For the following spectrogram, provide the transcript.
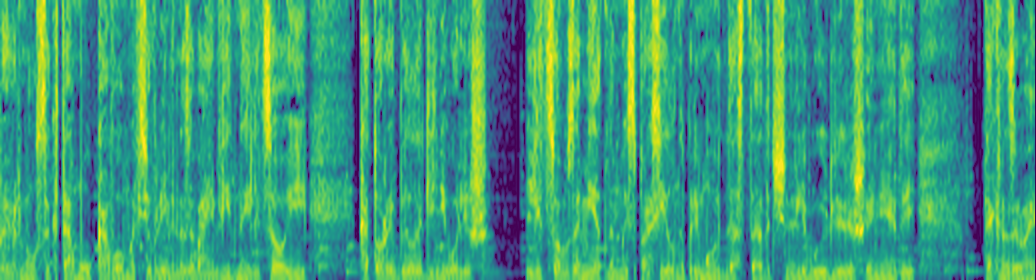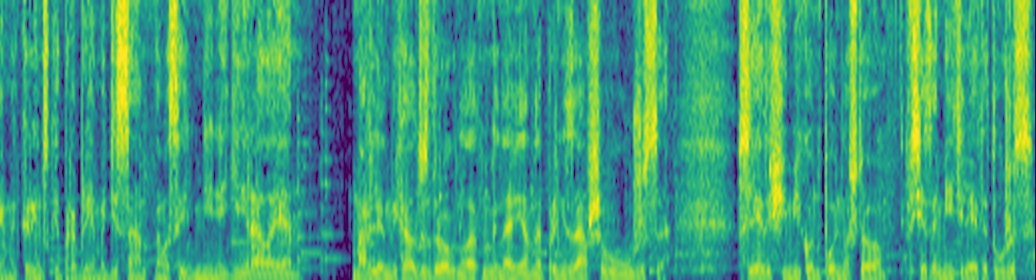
повернулся к тому, кого мы все время называем видное лицо, и которое было для него лишь лицом заметным, и спросил напрямую, достаточно ли будет для решения этой так называемой крымской проблемы десантного соединения генерала Н. Марлен Михайлович вздрогнул от мгновенно пронизавшего ужаса. В следующий миг он понял, что все заметили этот ужас,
